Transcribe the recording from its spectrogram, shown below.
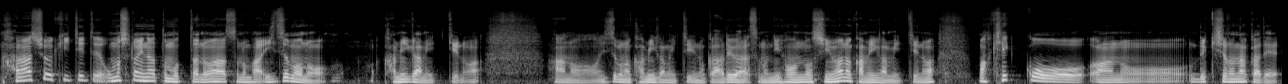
話を聞いていて面白いなと思ったのはそのまあ出雲の神々っていうのはあの出雲の神々っていうのかあるいはその日本の神話の神々っていうのは、まあ、結構あの歴史の中で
